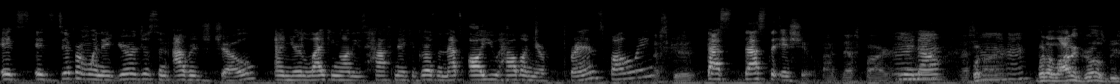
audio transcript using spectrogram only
It's it's different when it, you're just an average Joe and you're liking all these half naked girls and that's all you have on your friends following. That's good. That's that's the issue, Uh, that's fire. you mm-hmm. know. That's What- fire. Mm-hmm. But a lot of girls be,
